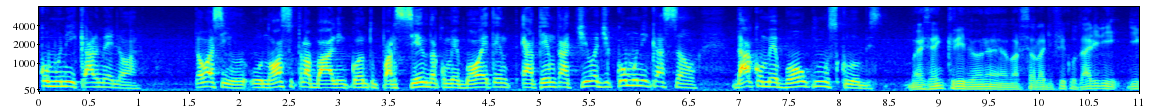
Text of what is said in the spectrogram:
comunicar melhor. Então, assim, o, o nosso trabalho enquanto parceiro da Comebol é, é a tentativa de comunicação da Comebol com os clubes. Mas é incrível, né, Marcelo, a dificuldade de, de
